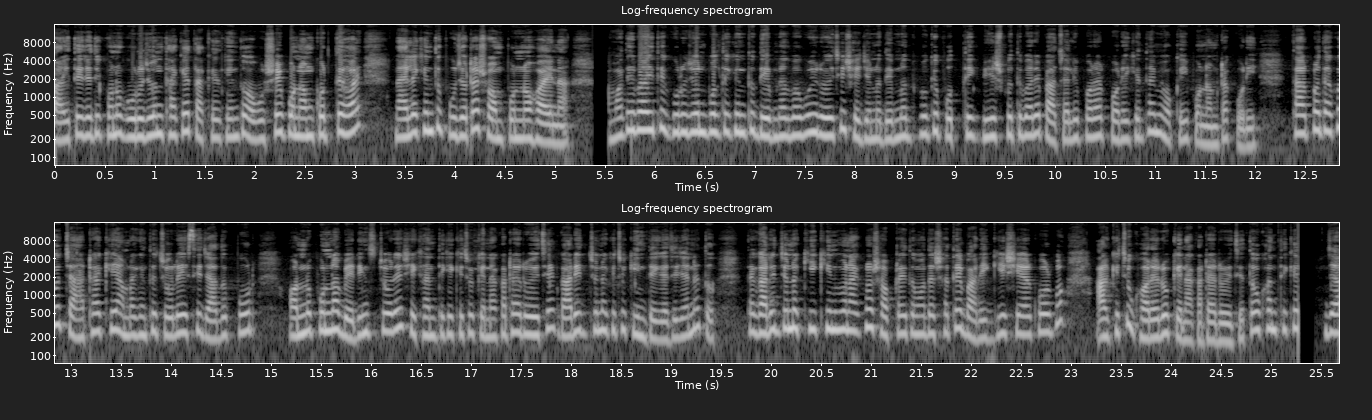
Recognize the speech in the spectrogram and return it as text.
বাড়িতে যদি কোনো গুরুজন থাকে তাকে কিন্তু অবশ্যই প্রণাম করতে হয় নাহলে কিন্তু পুজোটা সম্পূর্ণ হয় না। আমাদের বাড়িতে গুরুজন বলতে কিন্তু দেবনাথবাবুই রয়েছে সেই জন্য দেবনাথবাবুকে প্রত্যেক বৃহস্পতিবারে পাঁচালি পড়ার পরে কিন্তু আমি ওকেই প্রণামটা করি। তারপর দেখো চাটা খেয়ে আমরা কিন্তু চলে এসেছি যাদবপুর অন্নপূর্ণা বেডিং স্টোরে, সেখান থেকে কিছু কেনাকাটা রয়েছে। গাড়ির জন্য কিছু কিনতে গেছি, জানো তো? তা গাড়ির জন্য কি কিনবো না কেন সবটাই তোমাদের সাথে বাড়ি গিয়ে শেয়ার করব। আর কিছু ঘরেরও কেনাকাটা রয়েছে, তো ওখান থেকে যা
